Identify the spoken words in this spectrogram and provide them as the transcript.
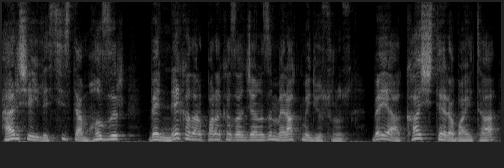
Her şeyle sistem hazır ve ne kadar para kazanacağınızı merak mı ediyorsunuz? Veya kaç terabayta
